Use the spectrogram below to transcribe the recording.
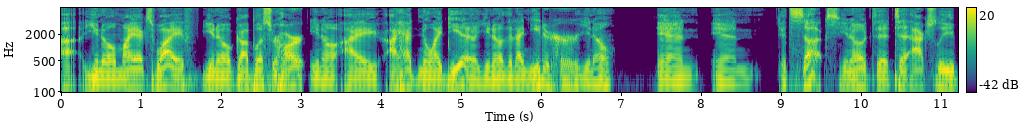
uh, you know, my ex-wife, you know, God bless her heart, you know, I I had no idea, you know, that I needed her, you know, and and it sucks, you know, to to actually.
